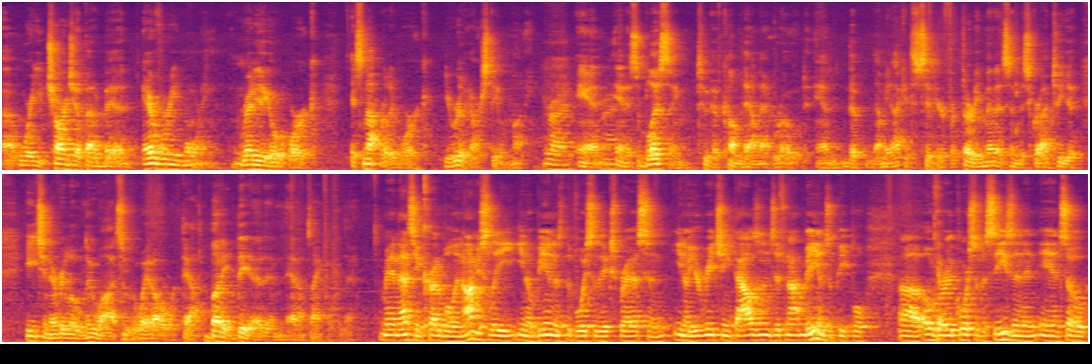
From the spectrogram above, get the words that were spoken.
uh, where you charge up out of bed every morning, mm-hmm. ready to go to work, it's not really work. You really are stealing money. Right. And, right. and it's a blessing to have come down that road. And the, I mean, I could sit here for 30 minutes and describe to you each and every little nuance of the way it all worked out, but it did, and, and I'm thankful for that. Man, that's incredible. And obviously, you know, being as the voice of the Express, and you know, you're reaching thousands, if not millions, of people uh, over yep. the course of a season, and and so,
